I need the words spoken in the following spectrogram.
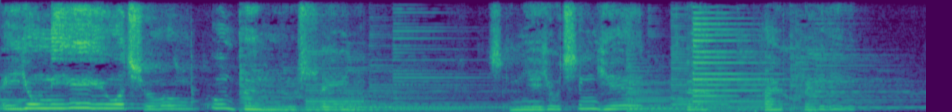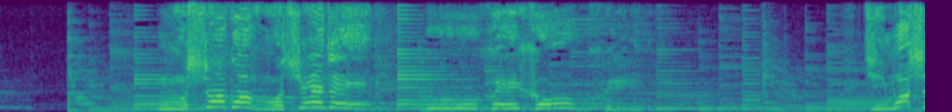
没有你，我就不能入睡。整夜又整夜的徘徊。我说过，我绝对。不会后悔，寂寞是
